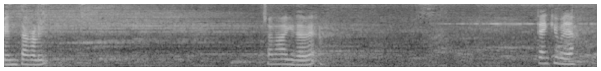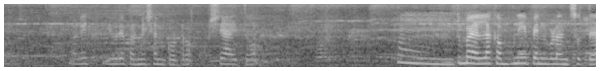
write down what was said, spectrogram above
ಪೆನ್ ತಗೊಳ್ಳಿ. ಚೆನ್ನಾಗಿದ್ದಾವೆ. ಥ್ಯಾಂಕ್ ಯು ಭಯ್ಯ. ನೋಡಿ, ಇವರೇ ಪರ್ಮಿಷನ್ ಕೊಟ್ಟರು ಖುಷಿ ಆಯಿತು. ತುಂಬ ಎಲ್ಲ ಕಂಪ್ನಿ ಪೆನ್ಗಳು ಅನಿಸುತ್ತೆ.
